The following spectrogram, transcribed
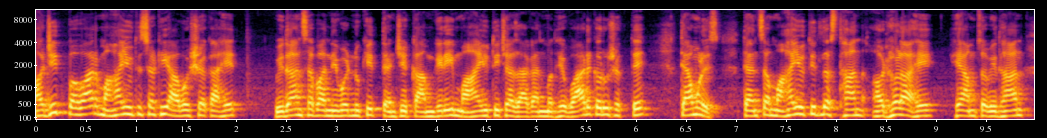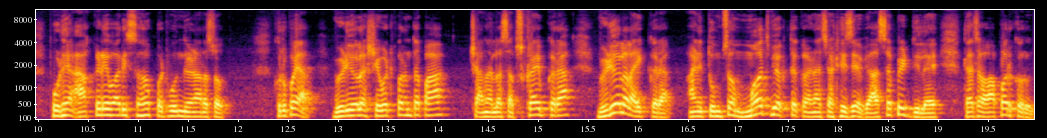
अजित पवार महायुतीसाठी आवश्यक आहेत. विधानसभा निवडणुकीत त्यांची कामगिरी महायुतीच्या जागांमध्ये वाढ करू शकते. त्यामुळेच त्यांचं महायुतीतलं स्थान अढळ आहे हे आमचं विधान पुढे आकडेवारीसह पटवून देणार असोत कृपया व्हिडिओला शेवटपर्यंत पहा चॅनलला सबस्क्राईब करा व्हिडिओला लाईक करा आणि तुमचं मत व्यक्त करण्यासाठी जे व्यासपीठ दिलं आहे त्याचा वापर करून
